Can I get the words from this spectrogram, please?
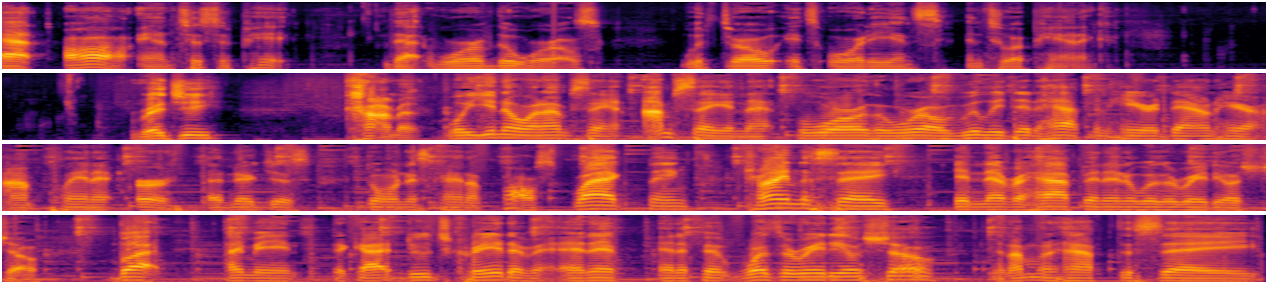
at all anticipate that War of the Worlds would throw its audience into a panic? Reggie, comment. Well, you know what I'm saying. I'm saying that the War of the World really did happen here, down here on planet Earth, and they're just doing this kind of false flag thing, trying to say it never happened and it was a radio show. But I mean, the guy dude's creative, and if and if it was a radio show, then I'm gonna have to say,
